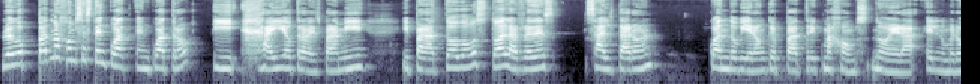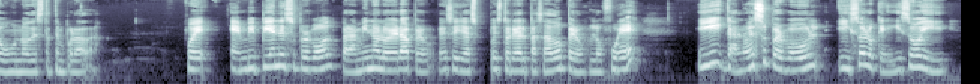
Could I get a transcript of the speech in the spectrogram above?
Luego, Pat Mahomes está en, en cuatro y ahí otra vez, para mí y para todos, todas las redes saltaron cuando vieron que Patrick Mahomes no era el número uno de esta temporada. Fue MVP en el Super Bowl, para mí no lo era, pero eso ya es historia del pasado, pero lo fue. Y ganó el Super Bowl, hizo lo que hizo y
